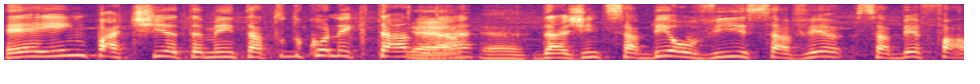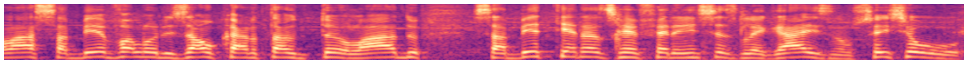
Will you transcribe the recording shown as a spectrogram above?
é empatia também, tá tudo conectado, É. né? É. Da gente saber ouvir, saber, saber falar, saber valorizar o cara que tá do teu lado, saber ter as referências legais. Não sei se eu,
